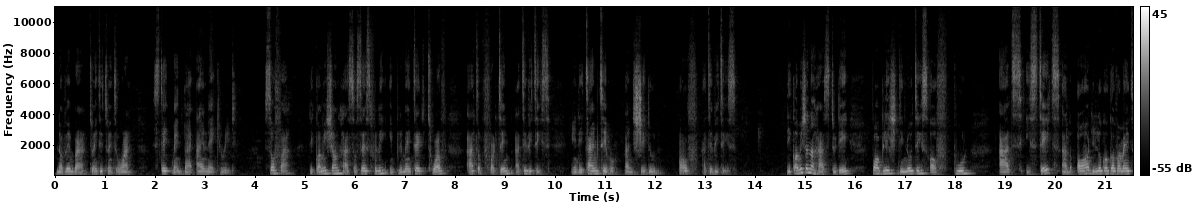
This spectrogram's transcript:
November 2021. Statement by INEC read. So far, the Commission has successfully implemented 12 out of 14 activities in the timetable and schedule of activities. The Commissioner has today published the notice of pool at his states and all the local government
